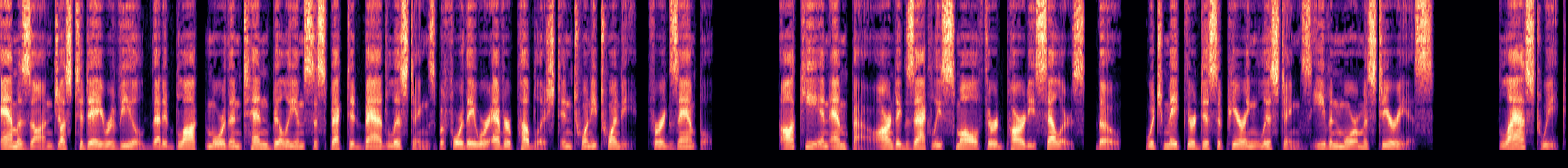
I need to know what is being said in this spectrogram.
Amazon just today revealed that it blocked more than 10 billion suspected bad listings before they were ever published in 2020, for example. Aukey and Mpow aren't exactly small third party sellers, though, which make their disappearing listings even more mysterious. Last week,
